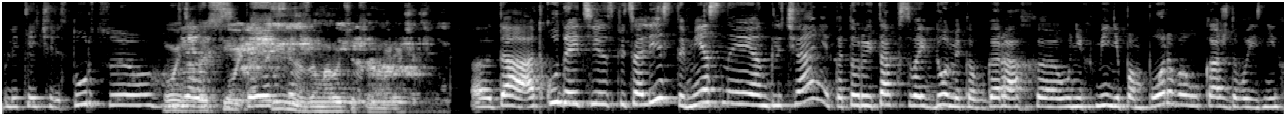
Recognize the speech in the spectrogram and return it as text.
лететь через Турцию. Ой, делать России сильно заморочиться надо. Э, да, откуда эти специалисты? Местные англичане, которые и так в своих домиках в горах, э, у них мини-помпорово у каждого из них.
